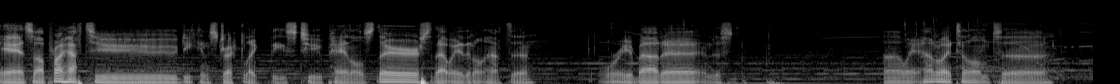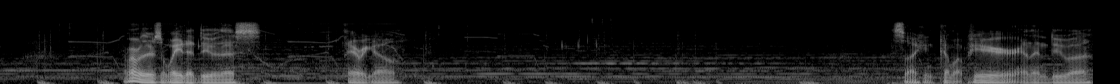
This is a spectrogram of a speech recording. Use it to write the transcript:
And so I'll probably have to deconstruct like these two panels there, so that way they don't have to worry about it and just... Uh, wait, how do I tell them to... I remember there's a way to do this. There we go. So I can come up here and then do a...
